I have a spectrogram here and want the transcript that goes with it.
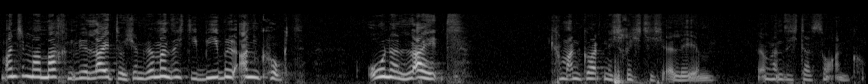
manchmal machen wir Leid durch. Und wenn man sich die Bibel anguckt, ohne Leid kann man Gott nicht richtig erleben, wenn man sich das so anguckt.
